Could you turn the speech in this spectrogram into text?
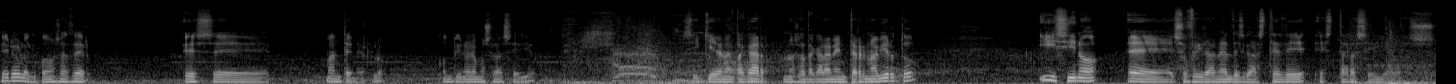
Pero lo que podemos hacer es eh, mantenerlo. Continuaremos el asedio. Si quieren atacar, nos atacarán en terreno abierto. Y si no, eh, sufrirán el desgaste de estar asediados.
